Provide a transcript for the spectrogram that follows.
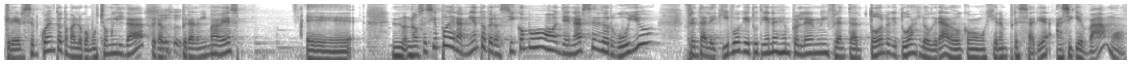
creerse el cuento, tomarlo con mucha humildad, pero, pero a la misma vez eh, no, sé si empoderamiento, pero sí como llenarse de orgullo frente al equipo que tú tienes en ProLearning, frente a todo lo que tú has logrado como mujer empresaria. Así que vamos,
